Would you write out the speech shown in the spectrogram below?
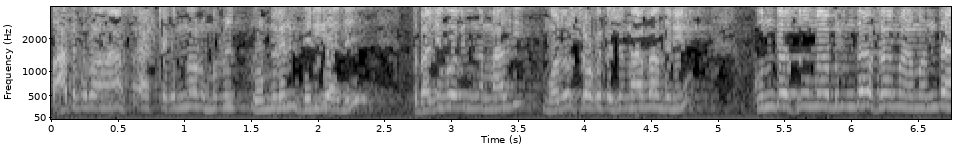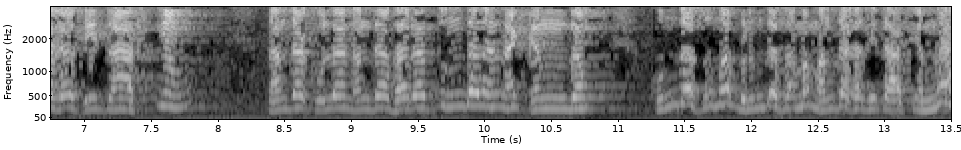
வாசபுரநாதாஷ்டகம்னா ரொம்ப ரொம்ப பேரும் தெரியாது. பஜகோவிந்த மாதிரி முதல் ஸ்லோகத்தை சொன்னாதான் தெரியும். குந்தசும பிருந்தசம மந்தக சீதாஸ்யம். நந்த குல நந்த பரத்துந்தர கந்தம். குந்த சும பிருந்த சம மந்தஹசிதாசியம்னா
